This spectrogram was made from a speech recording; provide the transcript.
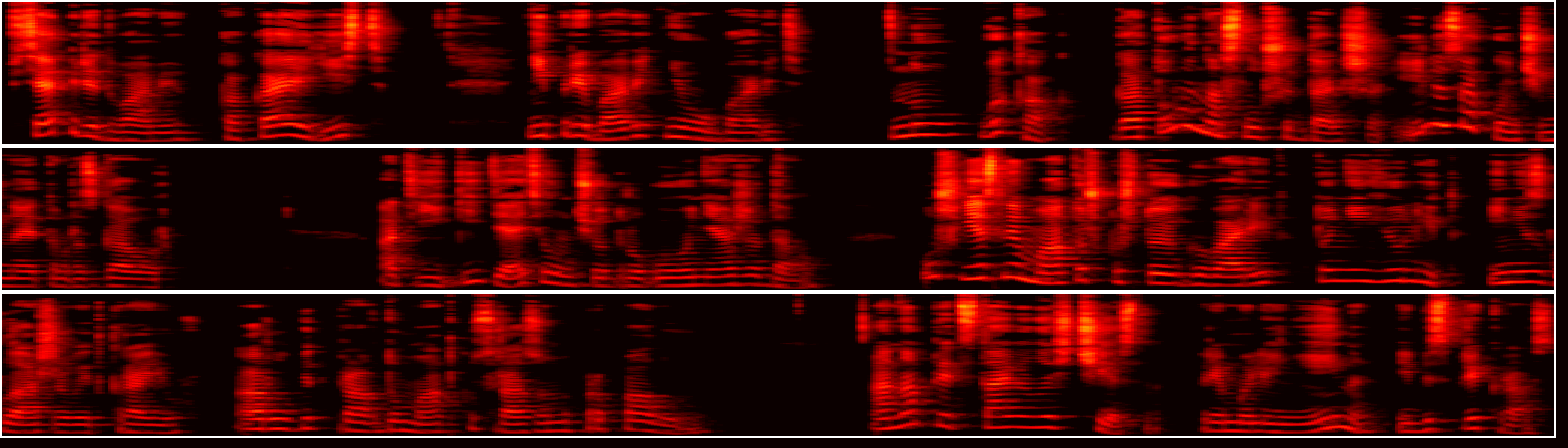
вся перед вами, какая есть. Не прибавить, не убавить. Ну, вы как, готовы нас слушать дальше или закончим на этом разговор? От Еги дятел ничего другого не ожидал. Уж если матушка что и говорит, то не юлит и не сглаживает краев а рубит правду матку сразу на прополую. Она представилась честно, прямолинейно и без прикрас.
